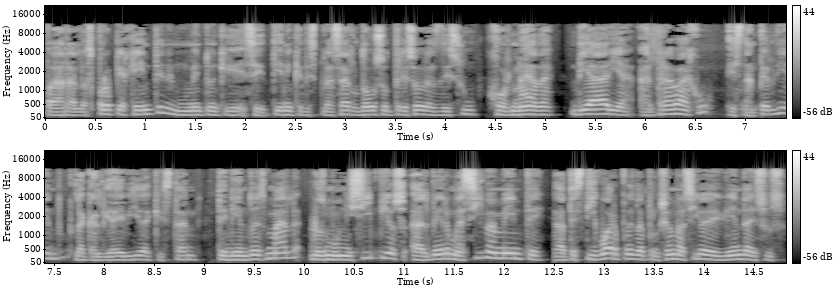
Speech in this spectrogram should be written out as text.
para la propia gente en el momento en que se tienen que desplazar dos o tres horas de su jornada diaria al trabajo, están perdiendo, la calidad de vida que están teniendo es mala. Los municipios, al ver masivamente, atestiguar pues la producción masiva de vivienda en sus,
